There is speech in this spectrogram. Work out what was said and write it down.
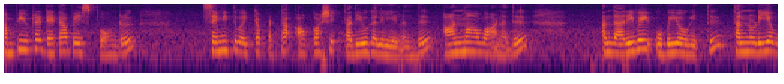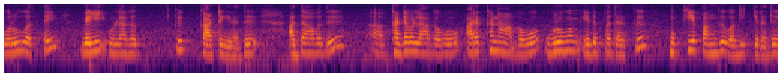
கம்ப்யூட்டர் டேட்டாபேஸ் போன்று சேமித்து வைக்கப்பட்ட ஆகாஷிக் பதிவுகளிலிருந்து ஆன்மாவானது அந்த அறிவை உபயோகித்து தன்னுடைய உருவத்தை வெளி உலகத்துக்கு காட்டுகிறது. அதாவது கடவுளாகவோ அரக்கனாகவோ உருவம் எடுப்பதற்கு முக்கிய பங்கு வகிக்கிறது.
